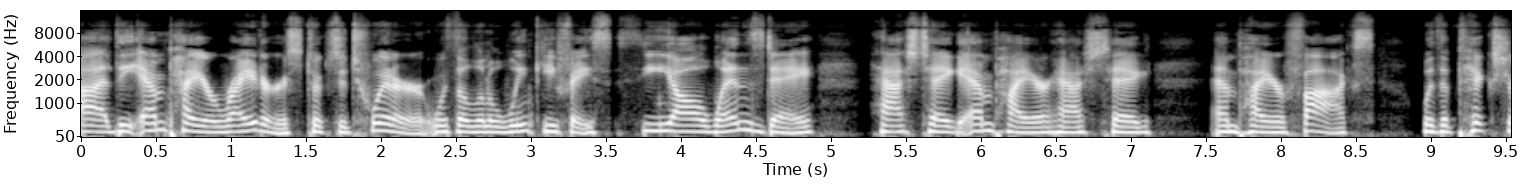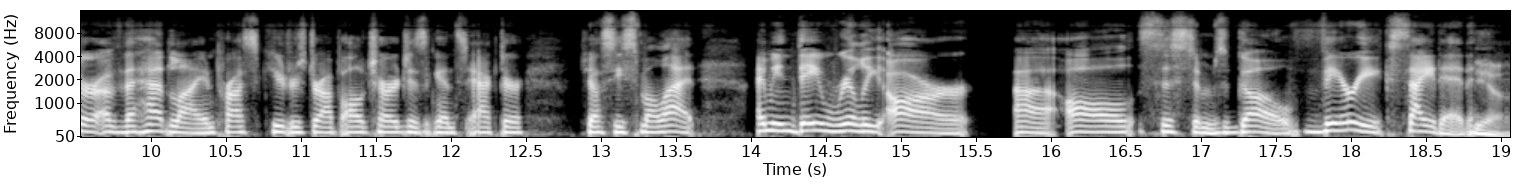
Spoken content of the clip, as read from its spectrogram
uh, the Empire writers took to Twitter with a little winky face. See y'all Wednesday. Hashtag Empire. Hashtag Empire Fox with a picture of the headline. Prosecutors drop all charges against actor Jesse Smollett. I mean, they really are uh, all systems go. Very excited Yeah.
